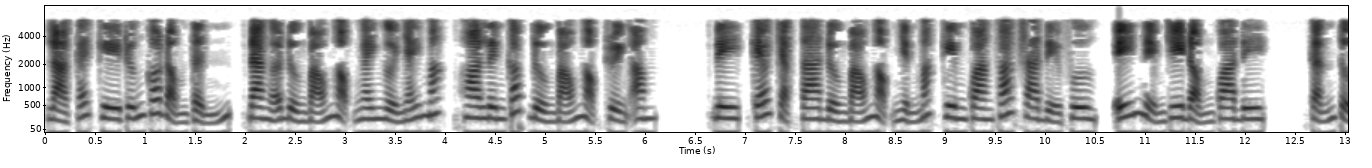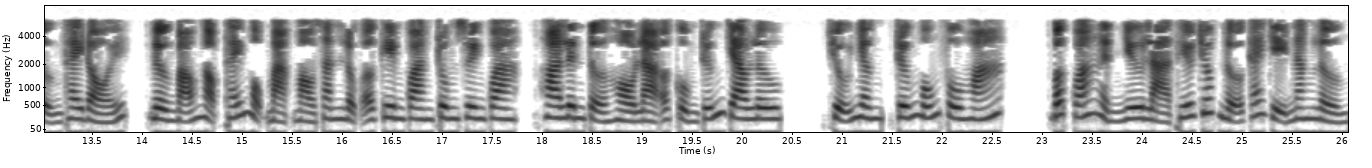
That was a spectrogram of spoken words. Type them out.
là cái kia trứng có động tĩnh, đang ở đường Bảo Ngọc ngay người nháy mắt, hoa linh cấp đường Bảo Ngọc truyền âm. Đi, kéo chặt ta đường Bảo Ngọc nhìn mắt kim quan phát ra địa phương, ý niệm di động qua đi. Cảnh tượng thay đổi, đường Bảo Ngọc thấy một mạc màu xanh lục ở kim quang trung xuyên qua, hoa linh tựa hồ là ở cùng trứng giao lưu. Chủ nhân, trứng muốn phu hóa. Bất quá hình như là thiếu chút nữa cái gì năng lượng,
